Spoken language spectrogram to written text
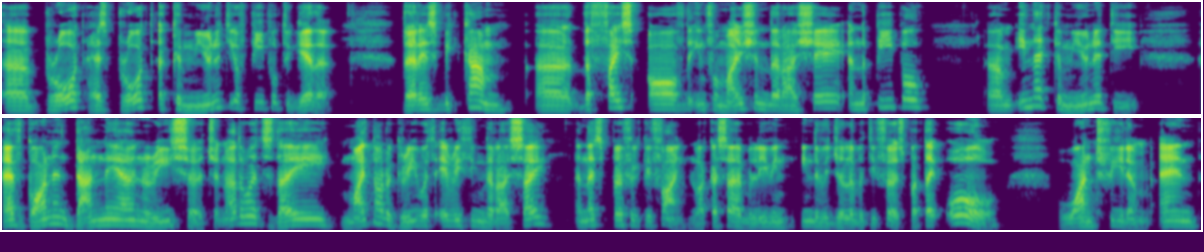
uh, brought has brought a community of people together that has become uh, the face of the information that I share, and the people um, in that community have gone and done their own research. In other words, they might not agree with everything that I say, and that's perfectly fine. Like I say, I believe in individual liberty first, but they all want freedom, and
